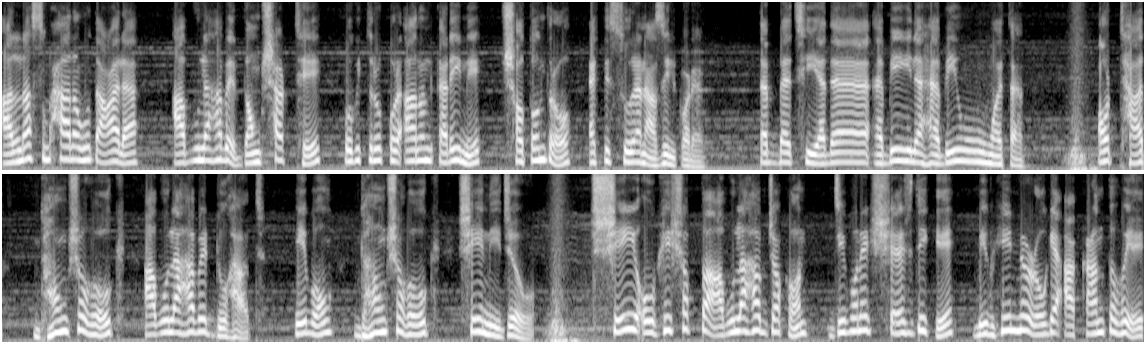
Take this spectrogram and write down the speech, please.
আল্লাহ সুবহানাহু তাআলা আবুল আহাবের ধ্বংসার্থে পবিত্র কোরআনুল কারিমে স্বতন্ত্র একটি সূরা নাজিল করেন। অর্থাৎ ধ্বংস হোক আবুল আহাবের দুহাত এবং ধ্বংস হোক সে নিজেও। সেই অভিশপ্ত আবুল আহাব যখন জীবনের শেষ দিকে বিভিন্ন রোগে আক্রান্ত হয়ে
